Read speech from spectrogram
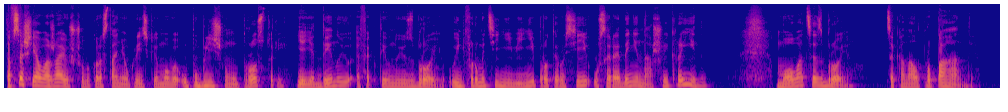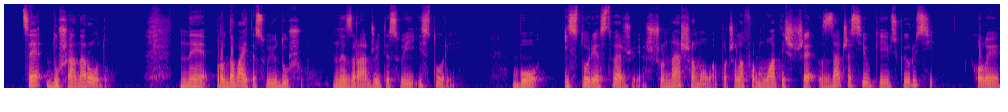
Та все ж я вважаю, що використання української мови у публічному просторі є єдиною ефективною зброєю у інформаційній війні проти Росії усередині нашої країни. Мова це зброя. це канал пропаганди, це душа народу. Не продавайте свою душу, не зраджуйте свої історії. Бо історія стверджує, що наша мова почала формуватися ще за часів Київської Русі, коли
